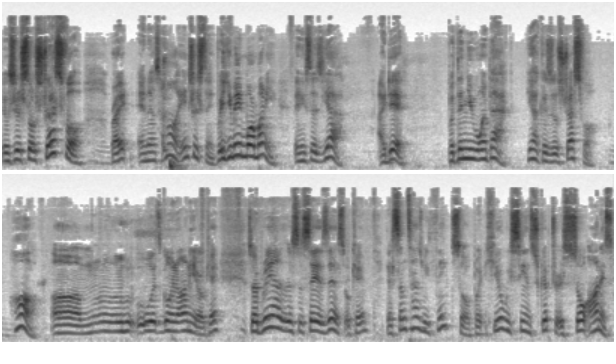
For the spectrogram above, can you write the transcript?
It was just so stressful, right? And I was, huh, interesting. But you made more money. Then he says, yeah, I did. But then you went back. Yeah, because it was stressful. Huh. Um, what's going on here, okay? So I bring out this to say is this, okay? That sometimes we think so, but here we see in Scripture is so honest.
